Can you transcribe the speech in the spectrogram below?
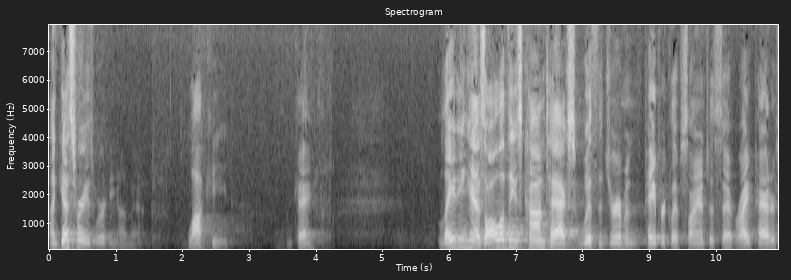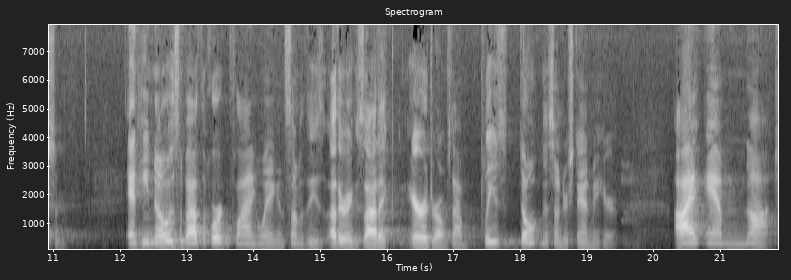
And guess where he's working on that? Lockheed. Okay? Loedding has all of these contacts with the German paperclip scientists at Wright Patterson. And he knows about the Horten Flying Wing and some of these other exotic aerodromes. Now, please don't misunderstand me here. I am not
